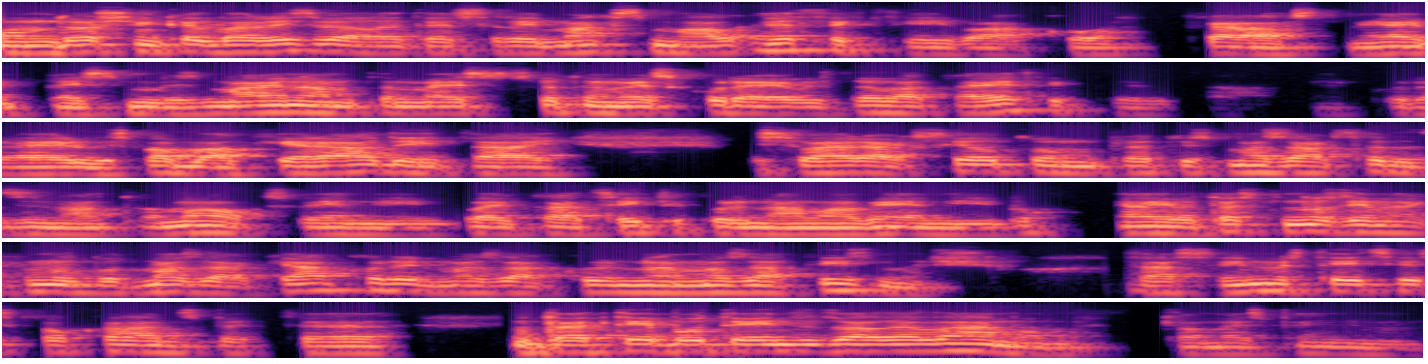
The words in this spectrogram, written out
Un droši vien, ka var izvēlēties arī maksimāli efektīvāko krāsni. Ja mēs mainām, tad mēs skatāmies, kurai ir vislielākā efektivitāte kurai ir vislabākie rādītāji, visvairāk siltuma pret vismazāk sadedzināto malku vienību vai kā cita kurināmā vienība. Jā, jo tas nozīmē, ka mums būtu mazāk jākurina, mazāk kurināma, mazāk izmešu. Tās ir investīcijas kaut kādas, bet eh, nu, tā, tie būtu individuālie lēmumi, ko mēs pieņemam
